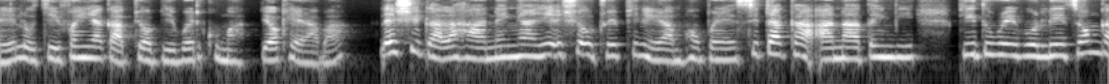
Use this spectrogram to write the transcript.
တယ်လို့ဂျေဖန်ရက်ကပြောပြပွဲတစ်ခုမှာပြောခဲ့တာပါလက်ရှိကာလဟာနိုင်ငံရေးအရှုပ်ထွေးဖြစ်နေတာမဟုတ်ဘဲစစ်တပ်ကအာဏာသိမ်းပြီးပြည်သူတွေကိုလေကြောင်းက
